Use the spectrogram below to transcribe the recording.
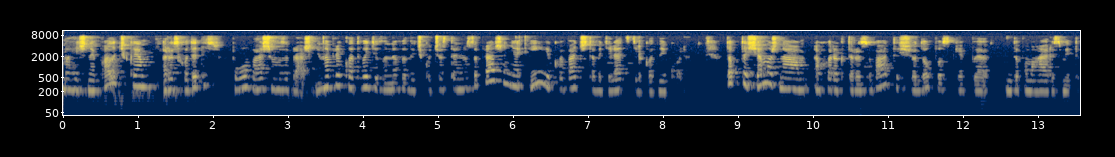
магічної палички розходитись по вашому зображенню. Наприклад, виділили невеличку частину зображення і, як ви бачите, виділяється тільки одний колір. Тобто ще можна охарактеризувати, що допуск якби, допомагає розмітити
